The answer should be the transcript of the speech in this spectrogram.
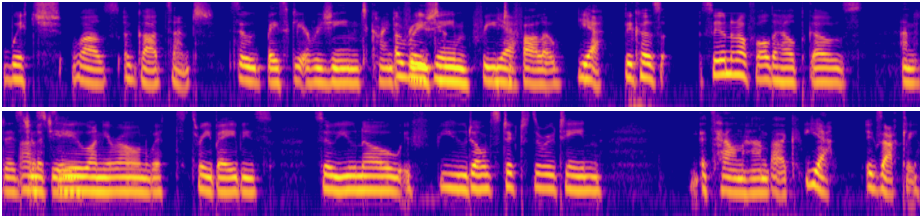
which was a godsend. So basically, a regime to kind of A for you to- regime, for you yeah. to follow, Yeah, because soon enough, all the help goes, and it is and just it's you. on your own with three babies. So you know if you don't stick to the routine, It's hell in a handbag. yeah, exactly.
